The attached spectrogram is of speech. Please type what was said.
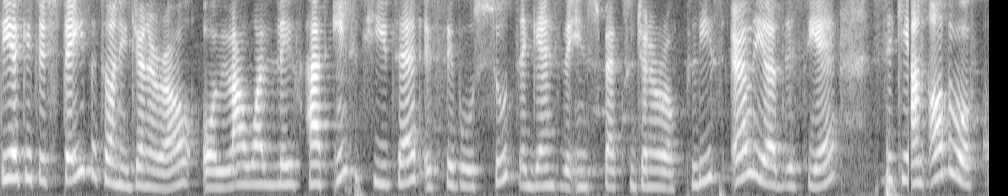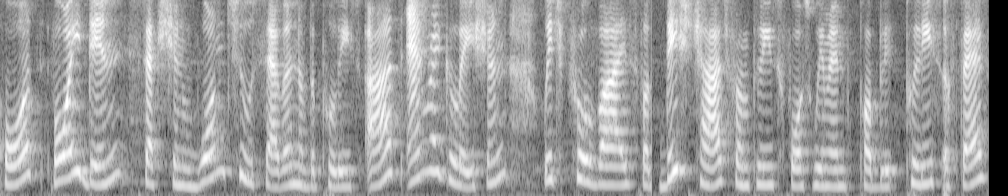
The Ekiti State Attorney General Olawale had instituted a civil suit against the Inspector General of Police earlier this year, seeking an order of court voiding Section 127 of the Police Act and Regulation, which provides for discharge from police force women public police affairs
